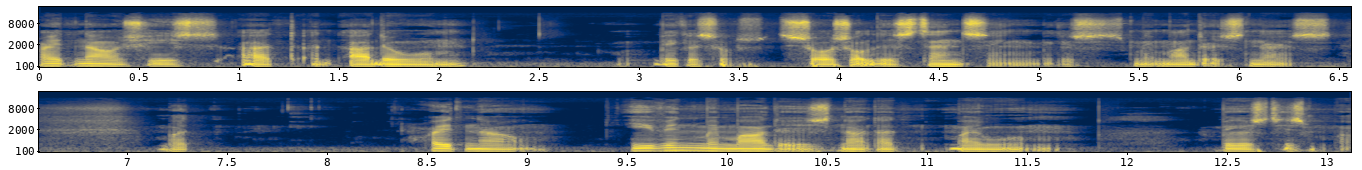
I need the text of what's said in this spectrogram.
Right now she's at another room because of social distancing because my mother is nurse. But right now, even my mother is not at my room because this uh,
